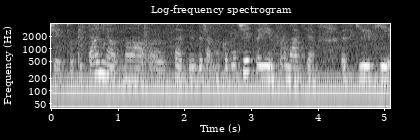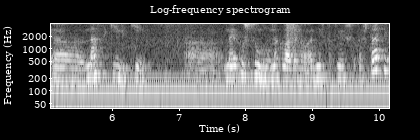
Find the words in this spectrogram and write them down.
Казначейства. Питання на е, сайті Державного казначейства є інформація, скільки, е, наскільки, е, на яку суму накладено адміністративних штрафів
